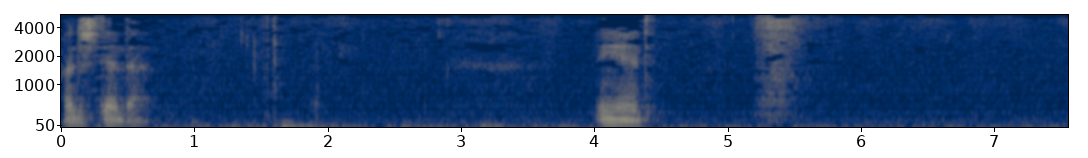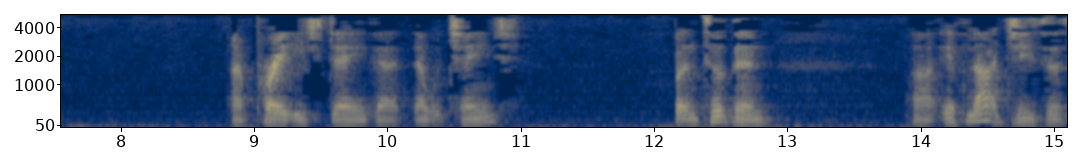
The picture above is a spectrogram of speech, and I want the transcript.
understand that, and I pray each day that that would change but until then, uh, if not Jesus,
